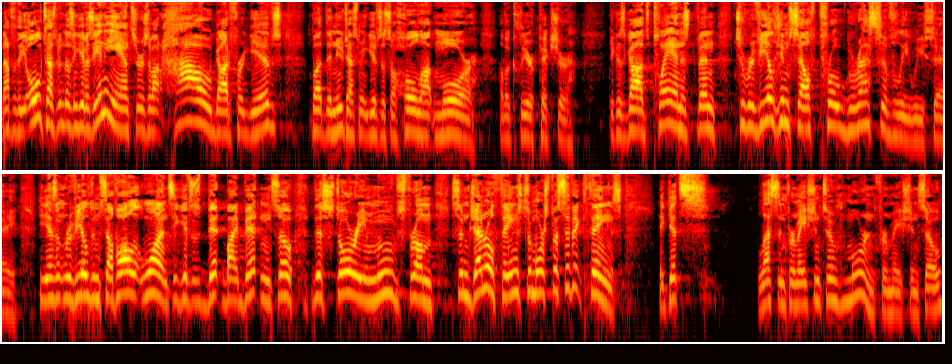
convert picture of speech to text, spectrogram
Not that the Old Testament doesn't give us any answers about how God forgives, but the New Testament gives us a whole lot more of a clear picture. Because God's plan has been to reveal himself progressively, we say. He hasn't revealed himself all at once. He gives us bit by bit. And so this story moves from some general things to more specific things. It gets less information to more information. So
